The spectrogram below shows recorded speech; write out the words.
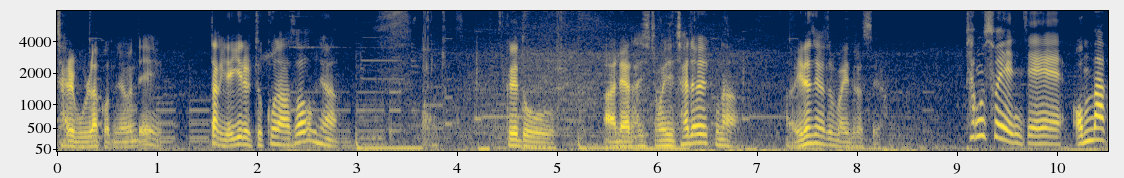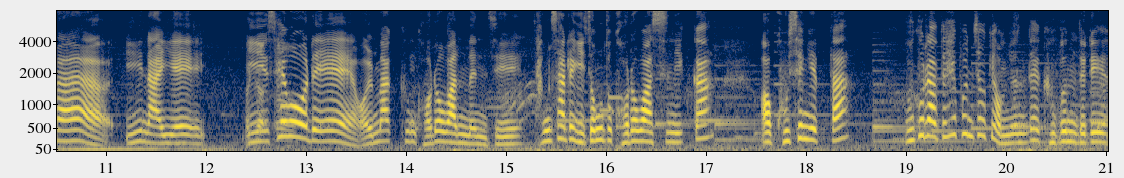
잘 몰랐거든요. 근데 딱 얘기를 듣고 나서 그냥 어, 좀 그래도 아 내가 다시 정신 차려야겠구나 아, 이런 생각 좀 많이 들었어요. 평소에 이제 엄마가 이 나이에 이 세월에 얼마큼 걸어왔는지 장사를 이 정도 걸어왔으니까 아, 고생했다. 누구라도 해본 적이 없는데 그분들이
